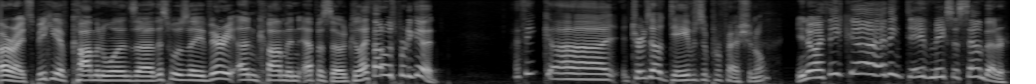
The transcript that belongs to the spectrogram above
All right. Speaking of common ones, uh, this was a very uncommon episode because I thought it was pretty good. I think uh, it turns out Dave is a professional. You know, I think uh, I think Dave makes us sound better.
